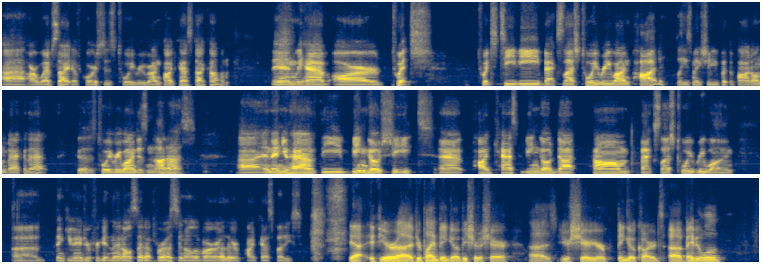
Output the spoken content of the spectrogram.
Uh, our website, of course, is toyrewindpodcast.com. Then we have our Twitch, Twitch TV backslash Toy Rewind Pod. Please make sure you put the pod on the back of that because Toy Rewind is not us. Uh, and then you have the bingo sheet at podcastbingo.com backslash toy rewind. Uh, thank you, Andrew, for getting that all set up for us and all of our other podcast buddies. Yeah, if you're uh, if you're playing bingo, be sure to share uh, your share your bingo cards. Uh, maybe we'll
